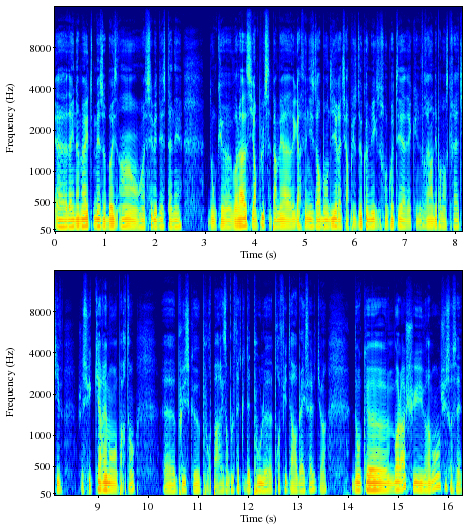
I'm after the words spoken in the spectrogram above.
euh, Dynamite met The Boys 1 en FCBD cette année. Donc euh, voilà, si en plus ça permet à Garth Ennis de rebondir et de faire plus de comics de son côté avec une vraie indépendance créative, je suis carrément partant. euh, plus que pour par exemple le fait que Deadpool profite à Rob Liefeld, tu vois. Donc voilà, je suis vraiment, je suis saucé.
